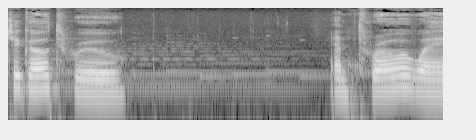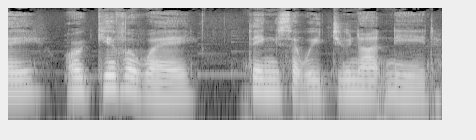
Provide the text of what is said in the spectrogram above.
to go through and throw away or give away things that we do not need.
